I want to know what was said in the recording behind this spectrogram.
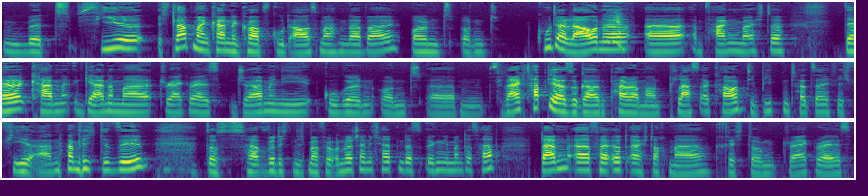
mit viel, ich glaube, man kann den Kopf gut ausmachen dabei und, und guter Laune äh, empfangen möchte, der kann gerne mal Drag Race Germany googeln und ähm, vielleicht habt ihr ja sogar einen Paramount Plus Account. Die bieten tatsächlich viel an, habe ich gesehen. Das würde ich nicht mal für unwahrscheinlich halten, dass irgendjemand das hat. Dann äh, verirrt euch doch mal Richtung Drag Race.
